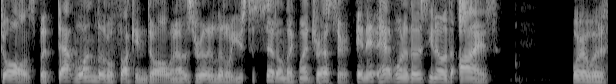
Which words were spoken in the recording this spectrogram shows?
dolls, but that one little fucking doll when I was really little used to sit on like my dresser, and it had one of those, you know, the eyes, where it would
